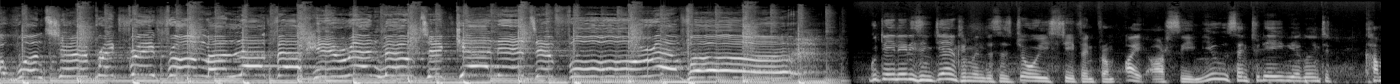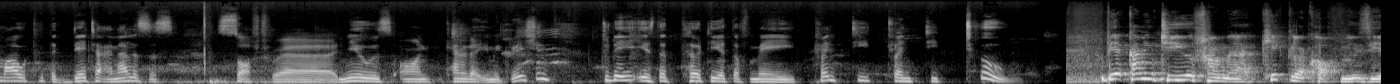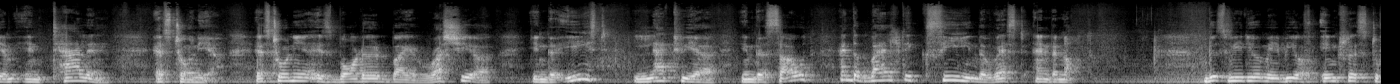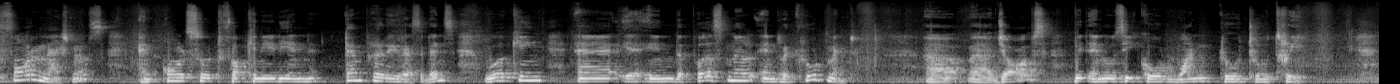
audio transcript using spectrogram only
I want to break free from my life out here and move to Canada forever. Good day, ladies and gentlemen. This is Joey Stephen from IRC News, and today we are going to come out with the data analysis software news on Canada immigration. Today is the 30th of May 2022. We are coming to you from uh, Keklikov Museum in Tallinn, Estonia. Estonia is bordered by Russia in the east, Latvia in the south, and the Baltic Sea in the west and the north. This video may be of interest to foreign nationals and also for Canadian temporary residents working uh, in the personal and recruitment uh, uh, jobs with NOC code 1223.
